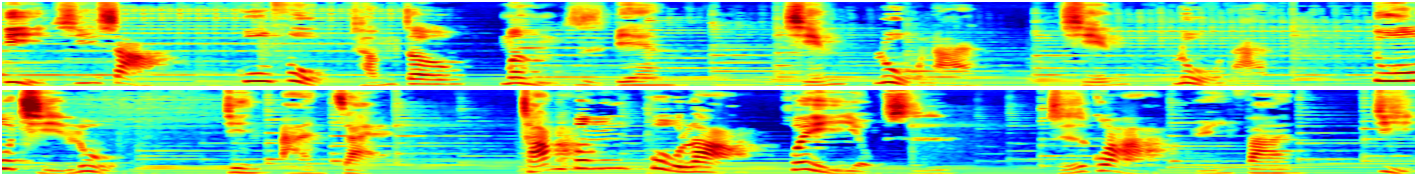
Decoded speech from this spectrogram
碧溪上，忽复乘舟梦日边。行路难，行路难，多歧路，今安在？长风破浪会有时，直挂云帆济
